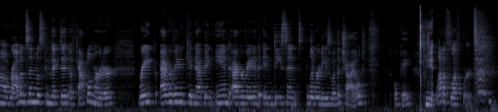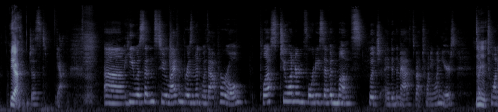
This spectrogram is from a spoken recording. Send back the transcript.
Uh, Robinson was convicted of capital murder, rape, aggravated kidnapping, and aggravated indecent liberties with a child. Okay. Yeah. A lot of fluff words. Yeah. Just. Um, he was sentenced to life imprisonment without parole, plus 247 months, which I did the math. It's about 21 years. It's like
